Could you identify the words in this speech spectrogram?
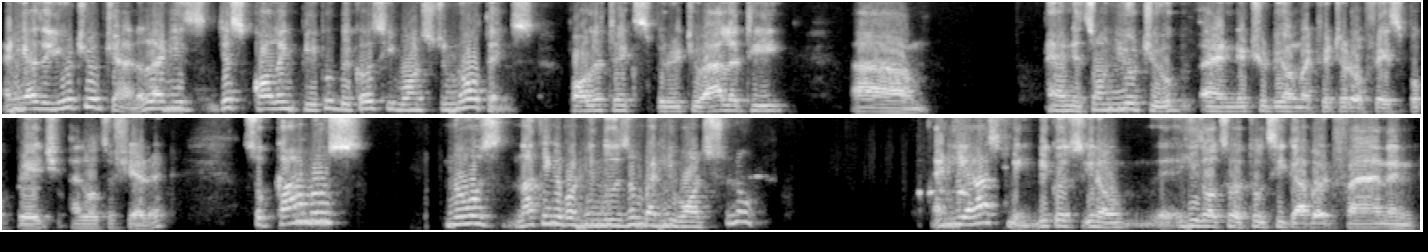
And he has a YouTube channel and he's just calling people because he wants to know things politics, spirituality. Um, and it's on YouTube and it should be on my Twitter or Facebook page. I'll also share it. So Carlos knows nothing about Hinduism, but he wants to know. And he asked me because, you know, he's also a Tulsi Gabbard fan. And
